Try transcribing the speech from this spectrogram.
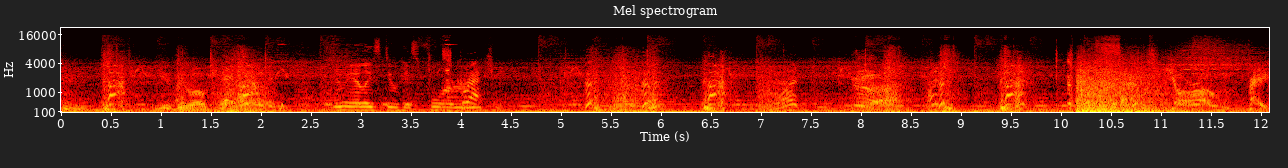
Hmm. You do okay. Let me at least do his four. Scratch me. That's your own fate!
